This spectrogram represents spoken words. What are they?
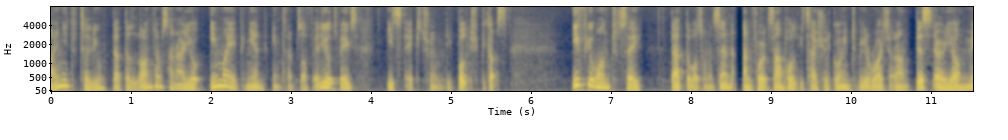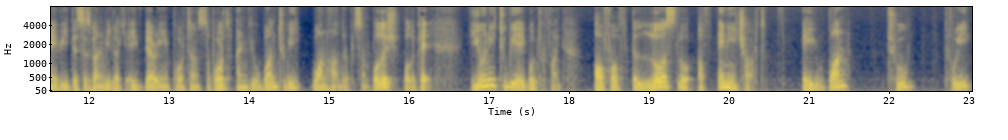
I need to tell you that the long-term scenario in my opinion in terms of Elliott waves is extremely bullish. Because if you want to say that the bottom is in. And for example it's actually going to be right around this area. Maybe this is going to be like a very important support and you want to be 100% bullish. Well okay you need to be able to find off of the lowest low of any chart a one two three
